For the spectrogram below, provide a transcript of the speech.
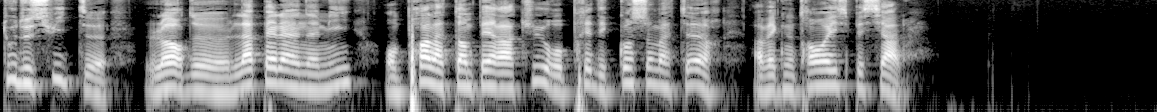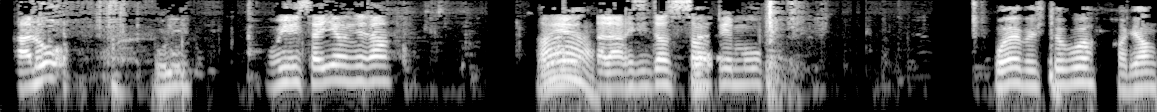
Tout de suite, lors de l'appel à un ami, on prend la température auprès des consommateurs avec notre envoyé spécial. Allô? Oui. Oui, ça y est, on est là. On est Ah, à la résidence San Remo. ouais, ben je te vois, regarde.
